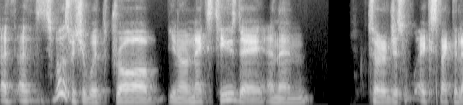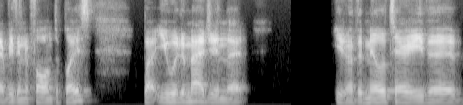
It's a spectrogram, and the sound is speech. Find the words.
I, I suppose we should withdraw you know next tuesday and then sort of just expected everything to fall into place. But you would imagine that you know the military the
